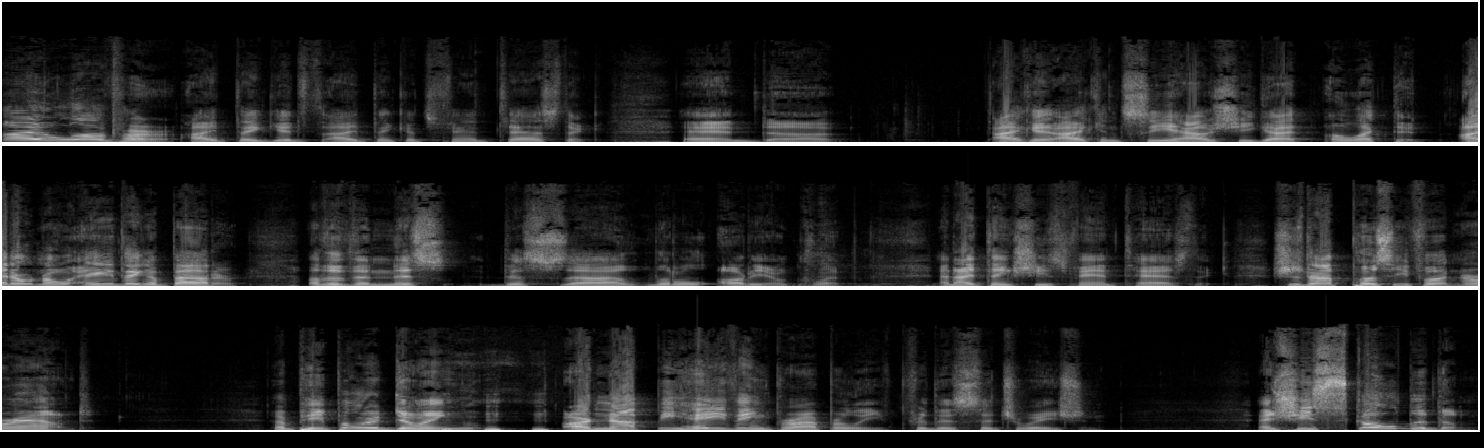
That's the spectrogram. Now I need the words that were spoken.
I love her. I think it's I think it's fantastic, and uh, I can I can see how she got elected. I don't know anything about her other than this this uh, little audio clip, and I think she's fantastic. She's not pussyfooting around. Her people are doing are not behaving properly for this situation, and she scolded them.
